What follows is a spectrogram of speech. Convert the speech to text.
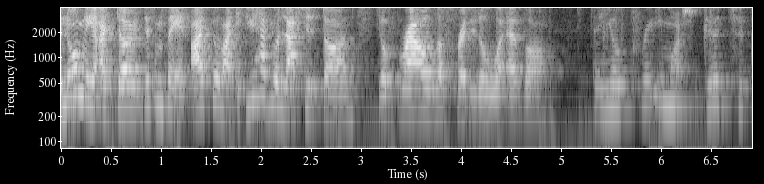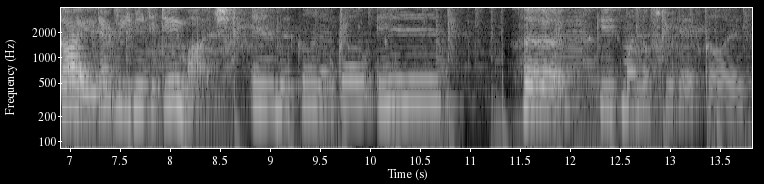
normally I don't, this I'm saying, I feel like if you have your lashes done, your brows are threaded or whatever, then you're pretty much good to go. You don't really need to do much. And we're gonna go in. Excuse my nostril hairs, guys.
